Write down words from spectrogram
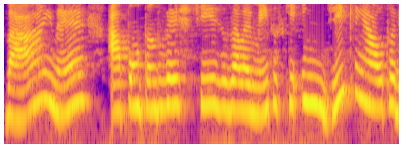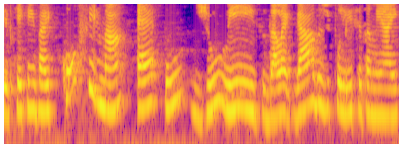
vai, né, apontando vestígios, elementos que indiquem a autoria, porque quem vai confirmar é o juiz, o delegado de polícia também aí,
